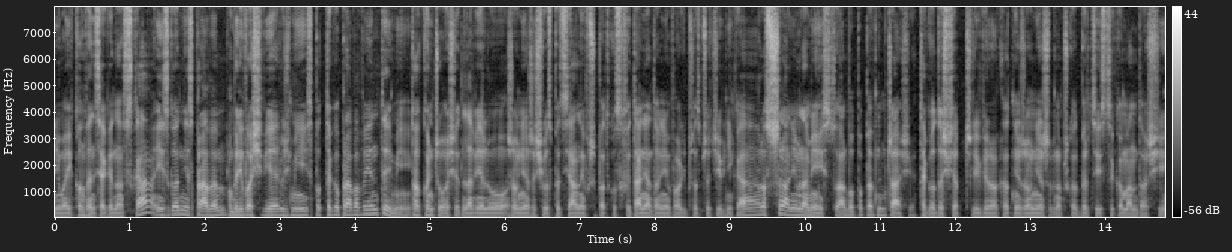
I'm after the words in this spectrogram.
chroniła ich konwencja genewska i zgodnie z prawem byli właściwie ludźmi spod tego prawa wyjętymi. To kończyło się dla wielu żołnierzy sił specjalnych w przypadku schwytania do niewoli przez przeciwnika rozstrzelaniem na miejscu albo po pewnym czasie. Tego doświadczyli wielokrotnie żołnierze, na przykład brytyjscy komandosi.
